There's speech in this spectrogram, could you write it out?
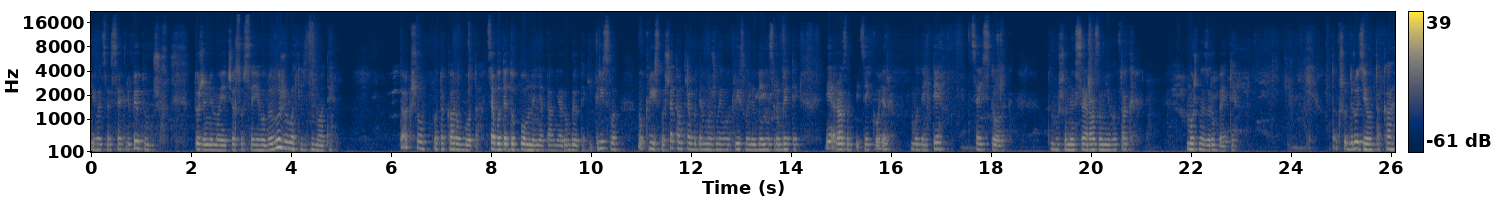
його це все кріпив, тому що теж немає часу все його виложувати, і знімати. Так що, отака робота. Це буде доповнення, там я робив такі крісла. Ну, крісло, ще там треба буде, можливо, крісло людині зробити. І разом під цей колір буде йти цей столик. Тому що не все разом його так можна зробити. Так що, друзі, отака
